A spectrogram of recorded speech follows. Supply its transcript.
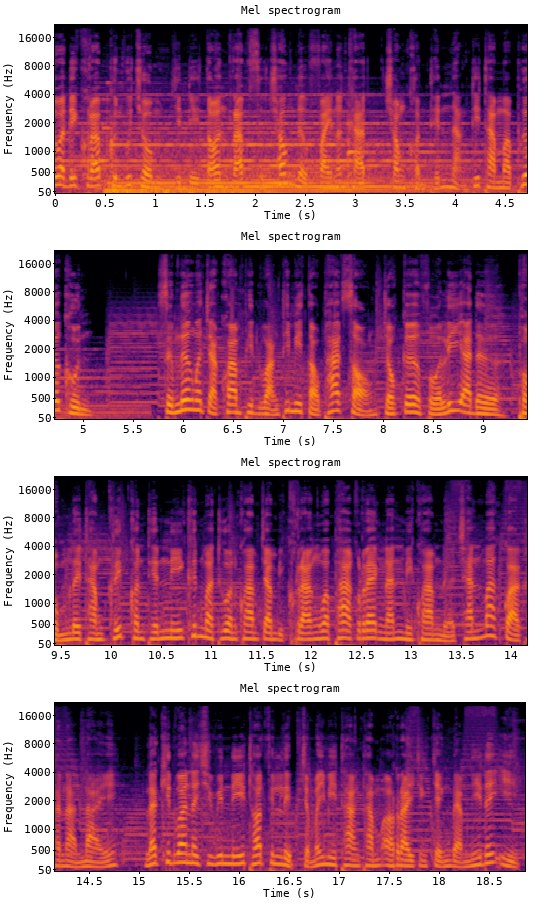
สวัสดีครับคุณผู้ชม ยินดีต้อนรับสู่ช่องเดอะไฟนอลคัทช่องคอนเทนต์หนังที่ทำมาเพื่อคุณ สืบเนื่องมาจากความผิดหวังที่มีต่อภาค 2 Joker f o l y Other ผมเลยทำคลิปคอนเทนต์นี้ขึ้นมาทวนความจำอีกครั้งว่าภาคแรกนั้นมีความเหนือชั้นมากกว่าขนาดไหน และคิดว่าในชีวิตนี้ท็อดฟิลลิปจะไม่มีทางทำอะไรเจ๋งๆ แบบนี้ได้อีก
